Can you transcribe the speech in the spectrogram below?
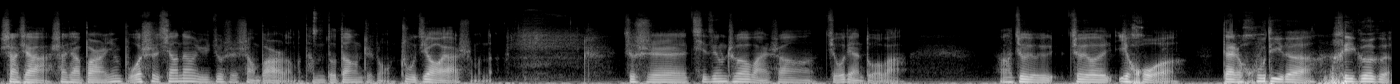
上下上下班，因为博士相当于就是上班了嘛，他们都当这种助教呀什么的，就是骑自行车晚上九点多吧，然后就有就有一伙带着呼地的黑哥哥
